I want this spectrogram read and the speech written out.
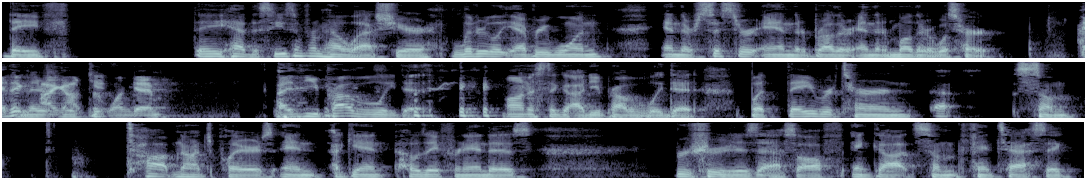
they've they had the season from hell last year. Literally everyone and their sister and their brother and their mother was hurt. I think I got to one game. I, you probably did. Honest to God, you probably did. But they return uh, some top notch players. And again, Jose Fernandez recruited his ass off and got some fantastic,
